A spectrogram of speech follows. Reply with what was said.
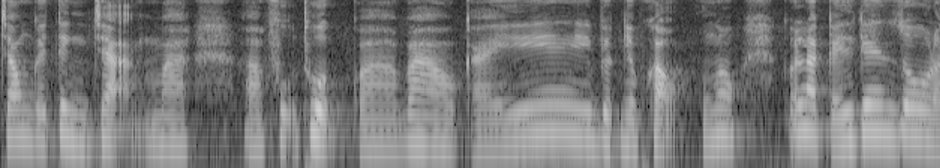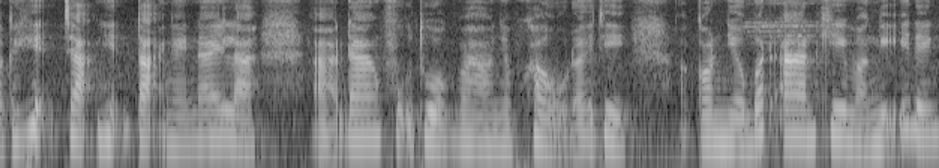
trong cái tình trạng trạng mà à, phụ thuộc à, vào cái việc nhập khẩu đúng không? Có là cái genzo là cái hiện trạng hiện tại ngày nay là à, đang phụ thuộc vào nhập khẩu đấy thì à, còn nhiều bất an khi mà nghĩ đến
